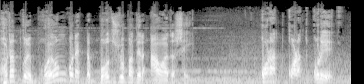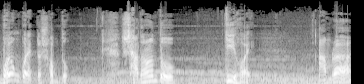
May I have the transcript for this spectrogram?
হঠাৎ করে ভয়ঙ্কর একটা বজ্রপাতের আওয়াজ আসে। করাত করাত করে ভয়ঙ্কর একটা শব্দ। সাধারণত কি হয়? আমরা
